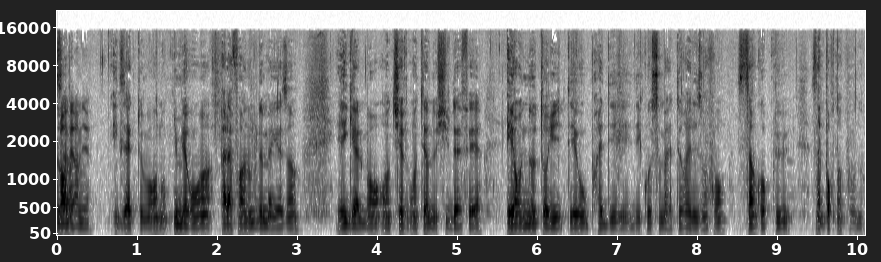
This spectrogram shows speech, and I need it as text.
l'an dernier Exactement, donc numéro 1 à la fois en nombre de magasins et également en, en termes de chiffre d'affaires et en notoriété auprès des, consommateurs et des enfants. C'est encore plus important pour nous.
